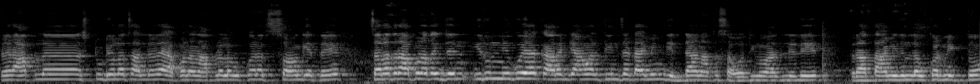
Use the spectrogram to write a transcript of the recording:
तर आपलं स्टुडिओला चाललेलो आहे आपण आणि आपल्याला लवकरच सॉन्ग येतंय. चला तर आपण आता इथून इथून निघूया कारण की आम्हाला तीनचं टायमिंग दिलं आणि आता सव्वा तीन वाजलेले तर आता आम्ही इथून लवकर निघतो.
